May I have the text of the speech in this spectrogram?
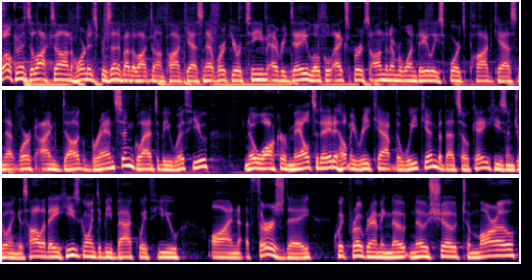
Welcome into Locked On Hornets, presented by the Locked On Podcast Network. Your team every day, local experts on the number one daily sports podcast network. I'm Doug Branson. Glad to be with you. No Walker Mail today to help me recap the weekend, but that's okay. He's enjoying his holiday. He's going to be back with you on Thursday. Quick programming note no show tomorrow,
